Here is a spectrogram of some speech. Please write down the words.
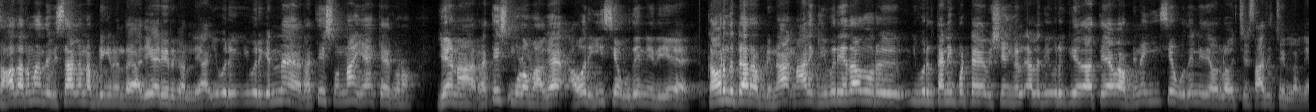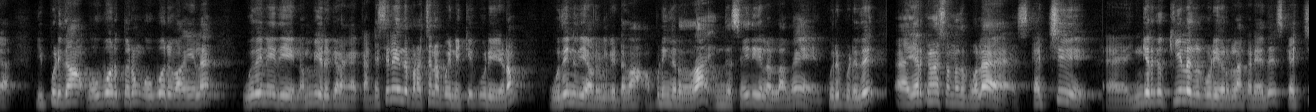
சாதாரணமாக இந்த விசாகன் அப்படிங்கிற இந்த அதிகாரி இருக்கார் இல்லையா? இவர் இவருக்கு என்ன ரத்தீஷ் சொன்னால் ஏன் கேட்கணும்? ஏன்னா ரத்தீஷ் மூலமாக அவர் ஈஸியாக உதயநிதியை கவர்ந்துட்டார் அப்படின்னா நாளைக்கு இவர் ஏதாவது ஒரு இவருக்கு தனிப்பட்ட விஷயங்கள் அல்லது இவருக்கு ஏதாவது தேவை அப்படின்னா ஈஸியாக உதயநிதி அவர்களை வச்சு சாதிச்சிடலாம் இல்லையா? இப்படி தான் ஒவ்வொருத்தரும் ஒவ்வொரு வகையில் உதயநிதியை நம்பி இருக்கிறாங்க. கடைசியில் இந்த பிரச்சனை போய் நிற்கக்கூடிய இடம் உதயநிதி அவர்கள்கிட்ட தான். அப்படிங்கிறது தான் இந்த செய்திகள் எல்லாமே குறிப்பிடுது. ஏற்கனவே சொன்னது போல் ஸ்கட்சு இங்கே இருக்க கீழே இருக்கக்கூடியவர்கள்லாம் கிடையாது. ஸ்கட்ச்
